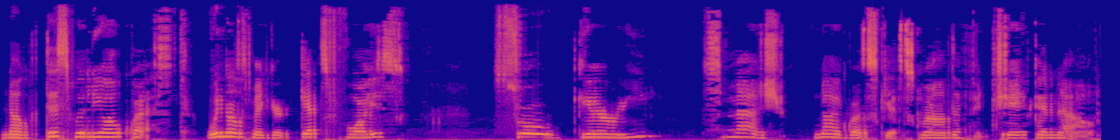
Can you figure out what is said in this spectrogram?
Now this video quest, WindowsMaker gets voice, so Gary smash Lynn Grantz gets grounded and shaken out.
